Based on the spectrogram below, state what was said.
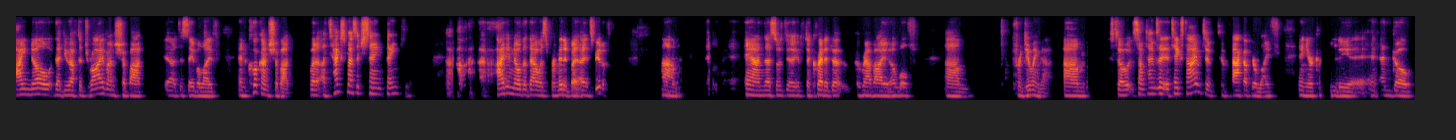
I know that you have to drive on Shabbat uh, to save a life and cook on Shabbat, but a text message saying thank you. I, I didn't know that that was permitted, but it's beautiful. Um, and uh, so to, to credit uh, Rabbi uh, Wolf um, for doing that. Um, so sometimes it, it, takes time to, to pack up your life in your community and, and go.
